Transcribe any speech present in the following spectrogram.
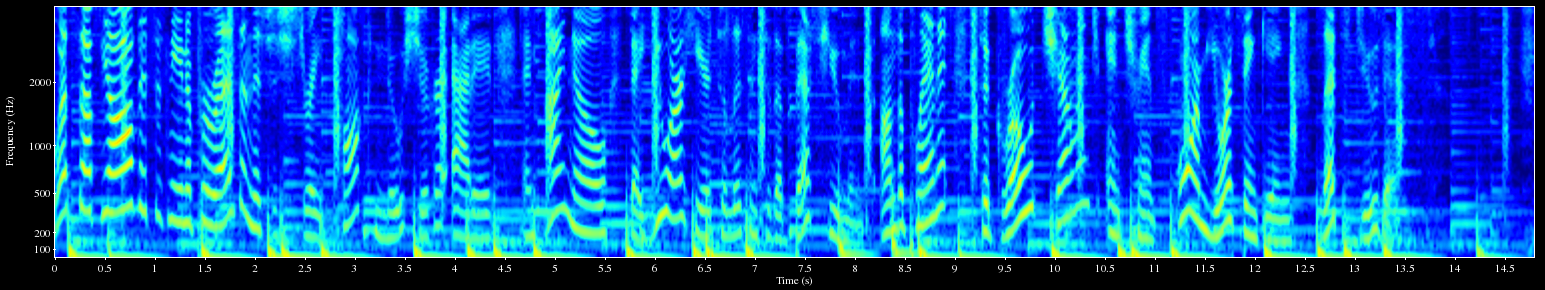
What's up, y'all? This is Nina Perez, and this is Straight Talk, No Sugar Added. And I know that you are here to listen to the best humans on the planet to grow, challenge, and transform your thinking. Let's do this.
